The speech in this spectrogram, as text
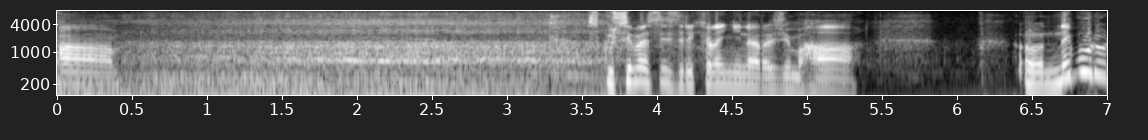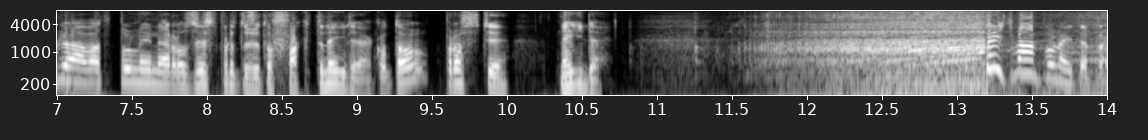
a zkusíme si zrychlení na režim H. Nebudu dávat plný na rozjezd, protože to fakt nejde. Jako to prostě Nejde. Teď mám plný tepr.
